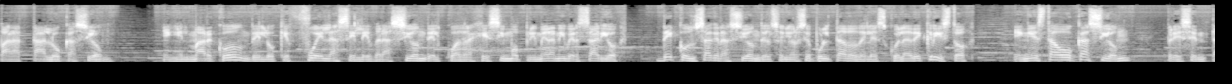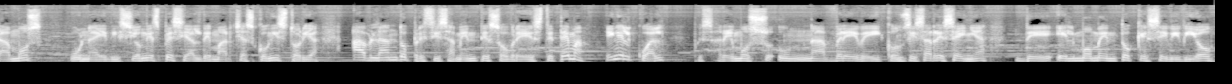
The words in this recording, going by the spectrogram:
para tal ocasión. En el marco de lo que fue la celebración del cuadragésimo primer aniversario de consagración del Señor Sepultado de la Escuela de Cristo, en esta ocasión presentamos una edición especial de Marchas con Historia hablando precisamente sobre este tema, en el cual pues haremos una breve y concisa reseña de el momento que se vivió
